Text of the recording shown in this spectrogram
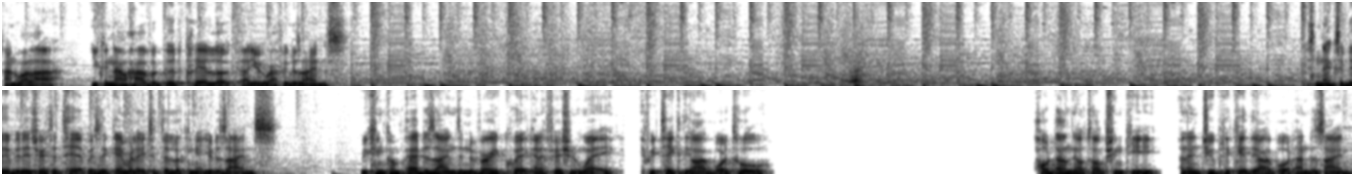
And voila, you can now have a good clear look at your graphic designs. This next Adobe Illustrator tip is again related to looking at your designs. We can compare designs in a very quick and efficient way if we take the artboard tool. Hold down the Alt Option key and then duplicate the artboard and design.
